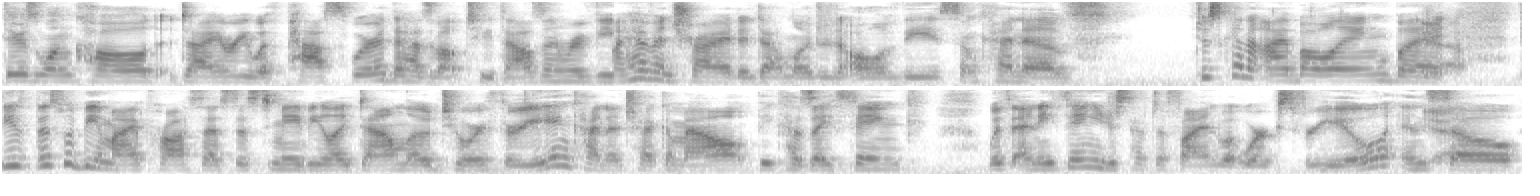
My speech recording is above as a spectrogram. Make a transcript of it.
There's one called Diary with Password that has about 2,000 reviews. I haven't tried and downloaded all of these, so I'm kind of just kind of eyeballing, but yeah. these, this would be my process is to maybe like download two or three and kind of check them out because I think with anything, you just have to find what works for you. And yeah. so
